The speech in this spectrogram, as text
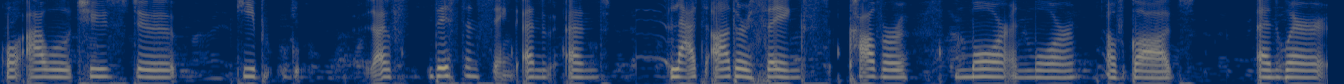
or I will choose to keep of distancing and and let other things cover more and more of God. And where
